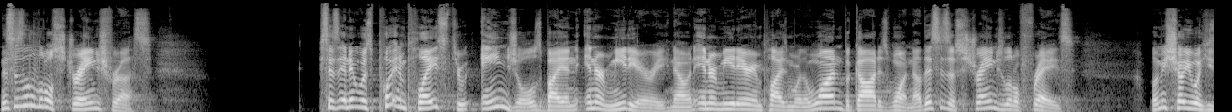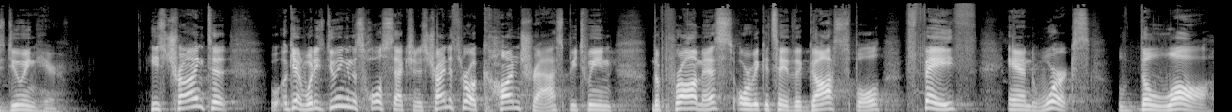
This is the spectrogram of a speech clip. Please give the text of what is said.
This is a little strange for us. He says, and it was put in place through angels by an intermediary. Now, an intermediary implies more than one, but God is one. Now, this is a strange little phrase. Let me show you what he's doing here. He's trying to Again, what he's doing in this whole section is trying to throw a contrast between the promise, or we could say the gospel, faith, and works, the law.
